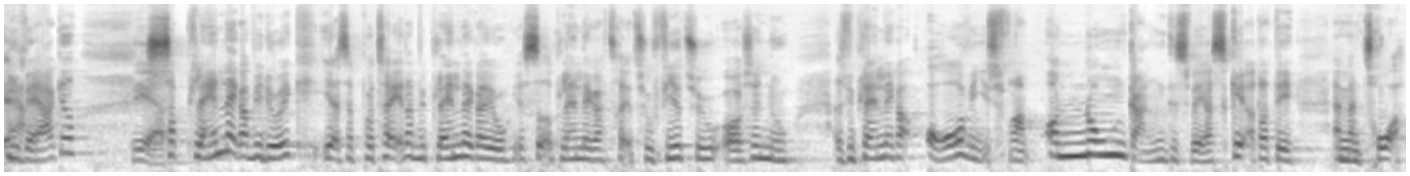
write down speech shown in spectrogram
ja, i værket, så planlægger vi det jo ikke. Altså på teater, vi planlægger jo, jeg sidder og planlægger 23-24 også nu. Altså vi planlægger overvis frem, og nogle gange desværre sker der det, at man tror,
